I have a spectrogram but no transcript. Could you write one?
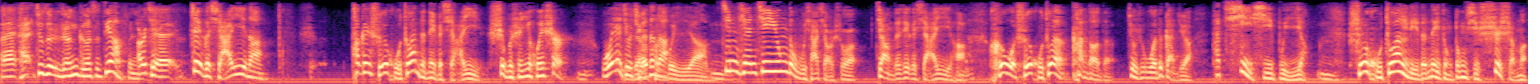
哎。哎，就是人格是这样分，而且这个侠义呢，是他跟《水浒传》的那个侠义是不是一回事儿？我也就觉得呢，不一样。今天金庸的武侠小说。讲的这个侠义哈，和我《水浒传》看到的，就是我的感觉啊，它气息不一样。嗯，《水浒传》里的那种东西是什么？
